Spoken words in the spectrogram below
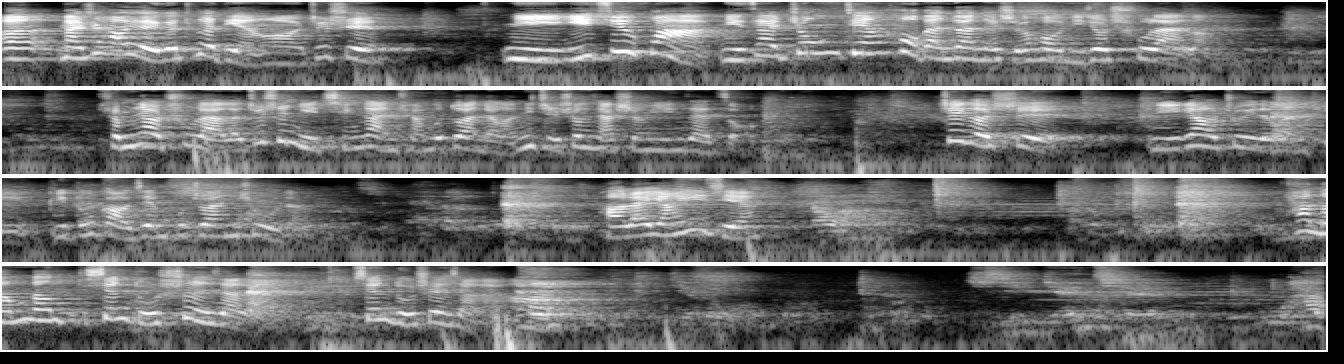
呃，马志豪有一个特点哦，就是你一句话，你在中间后半段的时候你就出来了。什么叫出来了？就是你情感全部断掉了，你只剩下声音在走。这个是你一定要注意的问题。你读稿件不专注的。好，来杨一杰，他能不能先读顺下来？先读顺下来啊。几年前，武汉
